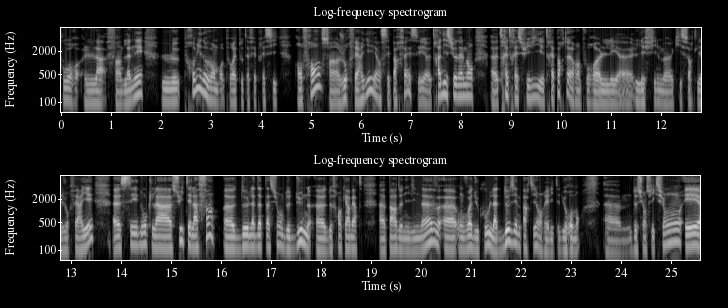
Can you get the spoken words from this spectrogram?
pour la fin de l'année, le 1er novembre pour être tout à fait précis, en France, un jour férié, hein, c'est parfait, c'est traditionnellement très très suivi et très porteur hein, pour les, les films qui sortent les jours fériés. C'est donc la suite et la fin de l'adaptation de Dune de Frank Herbert par Denis Villeneuve. On voit du coup la deuxième partie en réalité du roman de science-fiction et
